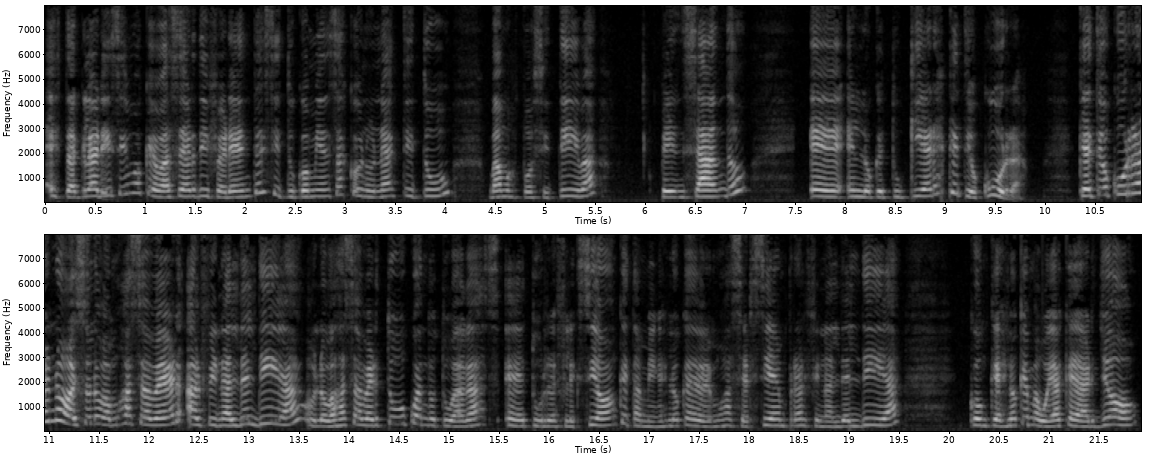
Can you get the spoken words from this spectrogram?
está clarísimo que va a ser diferente si tú comienzas con una actitud, vamos, positiva, pensando en lo que tú quieres que te ocurra. ¿Qué te ocurra? No, eso lo vamos a saber al final del día o lo vas a saber tú cuando tú hagas eh, tu reflexión, que también es lo que debemos hacer siempre al final del día, con qué es lo que me voy a quedar yo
